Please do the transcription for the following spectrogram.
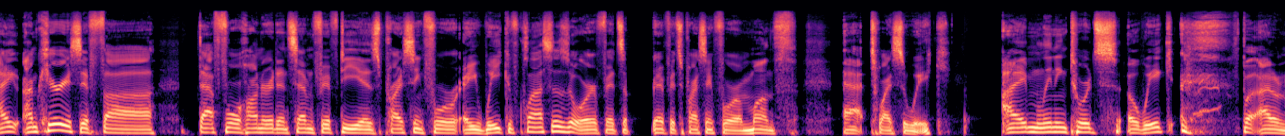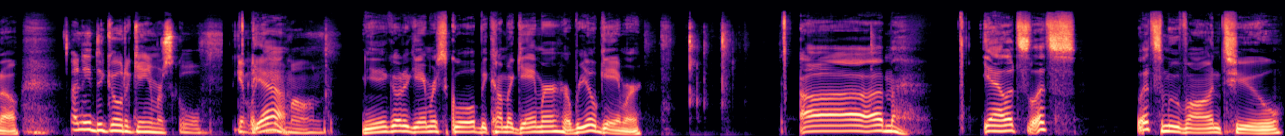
I I'm curious if uh that 400 and 750 is pricing for a week of classes or if it's a if it's pricing for a month at twice a week. I'm leaning towards a week, but I don't know. I need to go to gamer school get my Yeah. game on. You need to go to gamer school, become a gamer, a real gamer. Um yeah, let's let's let's move on to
